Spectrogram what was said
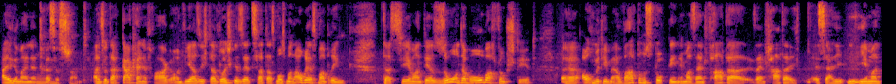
allgemeinen mhm. Interesses stand. Also da gar keine Frage. Und wie er sich da durchgesetzt hat, das muss man auch erstmal bringen. Dass jemand, der so unter Beobachtung steht, äh, auch mit dem Erwartungsdruck, den immer sein Vater, sein Vater ist ja jemand,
